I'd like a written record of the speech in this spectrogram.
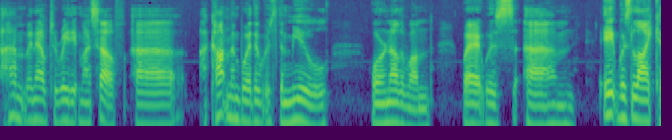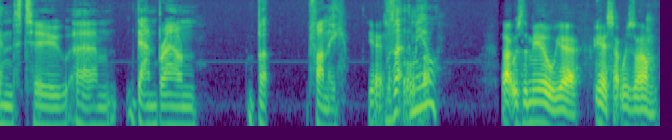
I haven't been able to read it myself. Uh, I can't remember whether it was the Mule or another one where it was um, it was likened to um, Dan Brown, but funny. Yes, Was that the mule? That was the mule, yeah. Yes, that was um,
